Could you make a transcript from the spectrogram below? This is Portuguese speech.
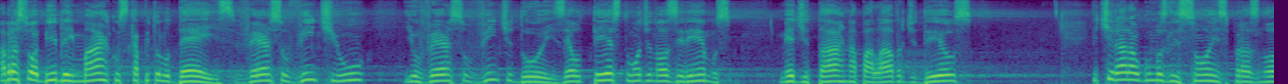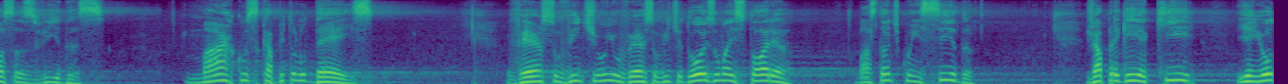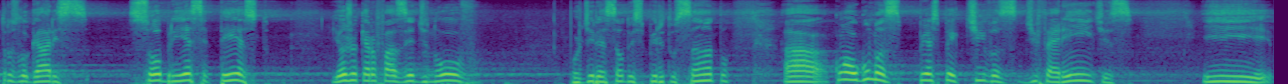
Abra sua Bíblia em Marcos capítulo 10, verso 21 e o verso 22. É o texto onde nós iremos meditar na palavra de Deus e tirar algumas lições para as nossas vidas. Marcos capítulo 10, verso 21 e o verso 22, uma história bastante conhecida. Já preguei aqui e em outros lugares sobre esse texto, e hoje eu quero fazer de novo, por direção do Espírito Santo, ah, com algumas perspectivas diferentes, e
